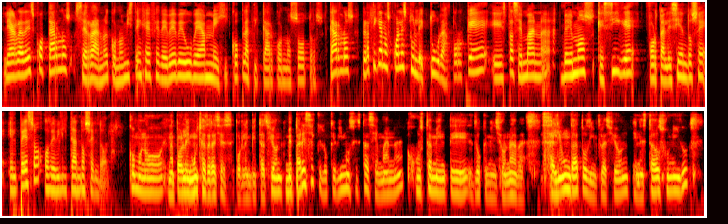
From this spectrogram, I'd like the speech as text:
le agradezco a Carlos Serrano, economista en jefe de BBVA México, platicar con nosotros. Carlos, platícanos cuál es tu lectura, por qué esta semana vemos que sigue fortaleciéndose el peso o debilitándose el dólar. Cómo no, Ana Paula, y muchas gracias por la invitación. Me parece que lo que vimos esta semana justamente es lo que mencionaba. Salió un dato de inflación en Estados Unidos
